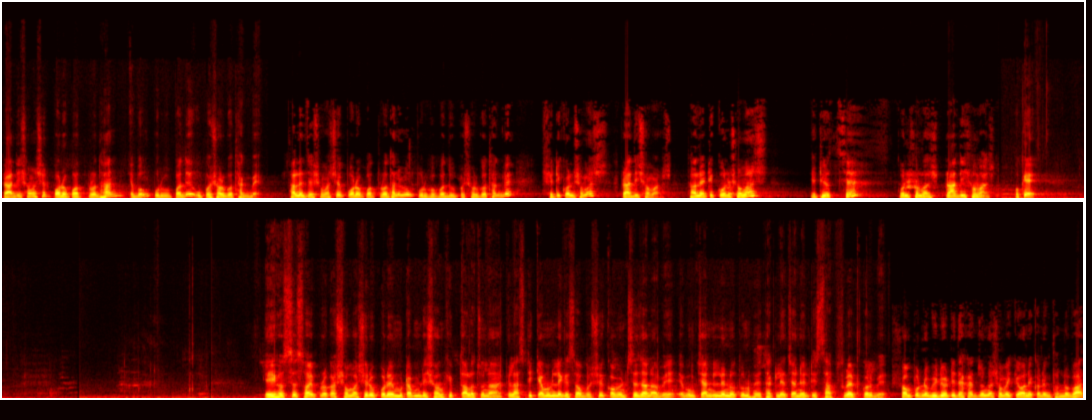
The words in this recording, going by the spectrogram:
প্রাদি সমাসের পরপদ প্রধান এবং পূর্বপদে উপসর্গ থাকবে। তাহলে যে সমাসে পরপদ প্রধান এবং পূর্বপদে উপসর্গ থাকবে, সেটি কোন সমাস? প্রাদি সমাস। তাহলে এটি কোন সমাস? এটি হচ্ছে কোন সমাস? প্রাদি সমাস। ওকে? এই হচ্ছে ছয় প্রকার সমাসের উপরে মোটামুটি সংক্ষিপ্ত আলোচনা। ক্লাসটি কেমন লেগেছে অবশ্যই কমেন্টসে জানাবে এবং চ্যানেলে নতুন হয়ে থাকলে চ্যানেলটি সাবস্ক্রাইব করবে। সম্পূর্ণ ভিডিওটি দেখার জন্য সবাইকে অনেক অনেক ধন্যবাদ।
